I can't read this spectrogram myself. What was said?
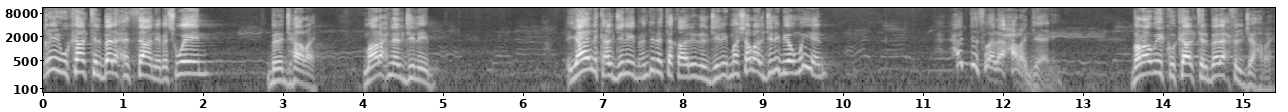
تقرير وكالة البلح الثانية بس وين؟ بالجهرة. ما رحنا الجليب. جاي لك على الجليب. عندنا تقارير الجليب. ما شاء الله الجليب يوميا. حدث ولا حرج يعني. براويك وكالة البلح في الجهرة.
